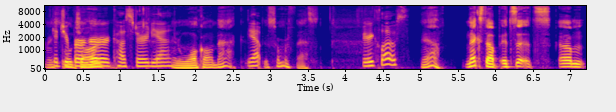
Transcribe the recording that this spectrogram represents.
Nice Get your burger, custard. Yeah. and walk on back Yep. to Summerfest. It's very close. Yeah. Next up, it's it's um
